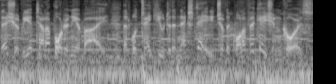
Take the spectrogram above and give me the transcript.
There should be a teleporter nearby that will take you to the next stage of the qualification course.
